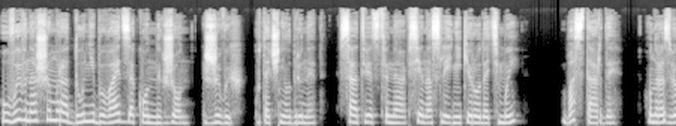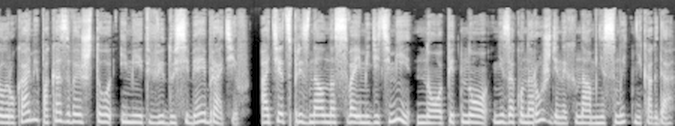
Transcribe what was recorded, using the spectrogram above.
Увы, в нашем роду не бывает законных жен, живых, уточнил Брюнет. Соответственно, все наследники рода тьмы – бастарды. Он развел руками, показывая, что имеет в виду себя и братьев. Отец признал нас своими детьми, но пятно незаконнорожденных нам не смыть никогда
